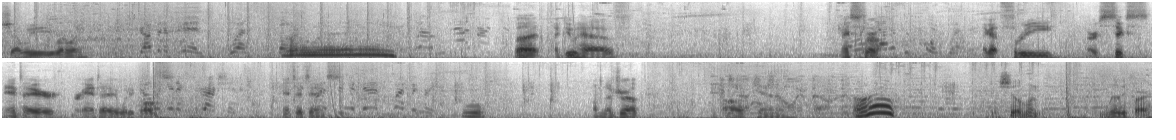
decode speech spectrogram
Shall we run away? Dropping a pin. West. Run away! But I do have. Nice throw. Down a support weapon. I got three or six anti-air or anti what do you call it? In extraction. Anti-tanks. Requesting advanced weaponry. Ooh. I'm gonna drop auto cannon. Oh! The shield went really far.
